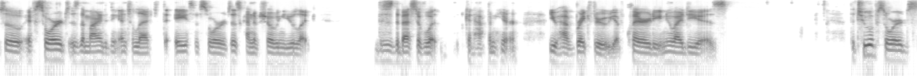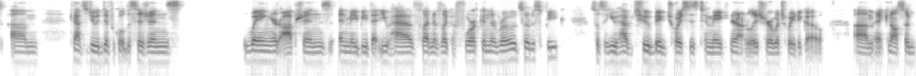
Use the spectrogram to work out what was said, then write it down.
So if swords is the mind and the intellect, the ace of swords is kind of showing you like this is the best of what can happen here. You have breakthrough, you have clarity, new ideas. The two of swords um, can have to do with difficult decisions, weighing your options, and maybe that you have kind of like a fork in the road, so to speak. So it's like you have two big choices to make. You're not really sure which way to go. Um, and it can also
